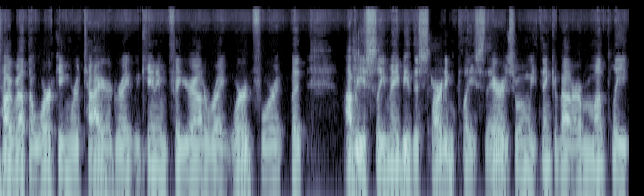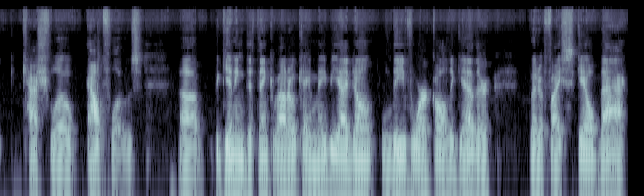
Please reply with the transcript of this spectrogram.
talk about the working retired. Right? We can't even figure out a right word for it. But obviously, maybe the starting place there is when we think about our monthly cash flow outflows uh, beginning to think about okay, maybe I don't leave work altogether, but if I scale back,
